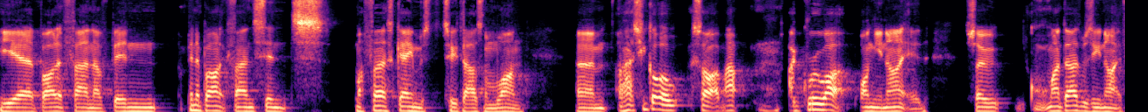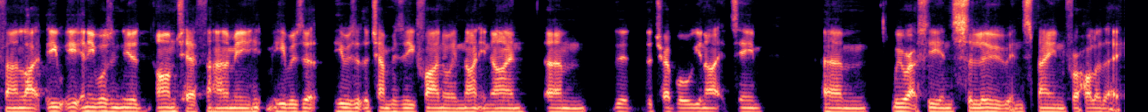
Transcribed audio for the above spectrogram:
Yeah, Barnet fan. I've been I've been a Barnet fan since my first game was 2001. Um, I've actually got a, so I, I grew up on United. So my dad was a United fan, like he, he- and he wasn't your armchair fan. I mean, he, he was at he was at the Champions League final in '99, um, the the treble United team. Um, we were actually in Salou in Spain for a holiday,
